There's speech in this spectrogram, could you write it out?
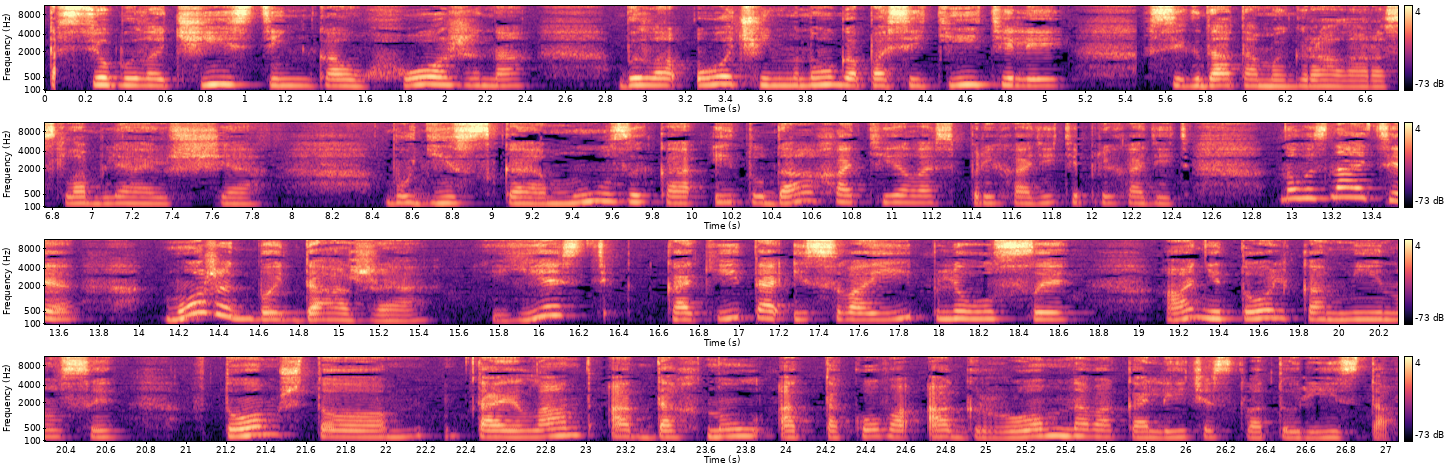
Все было чистенько, ухожено, было очень много посетителей, всегда там играла расслабляющая буддистская музыка, и туда хотелось приходить и приходить. Но вы знаете, может быть даже есть какие-то и свои плюсы, а не только минусы в том, что Таиланд отдохнул от такого огромного количества туристов.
